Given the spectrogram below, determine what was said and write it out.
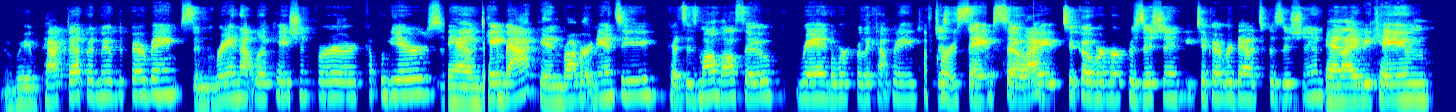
we packed up and moved to fairbanks and ran that location for a couple of years and came back. And robert and nancy because his mom also ran and worked for the company Of just the course. same. So i took over her position. He took over dad's position and i became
